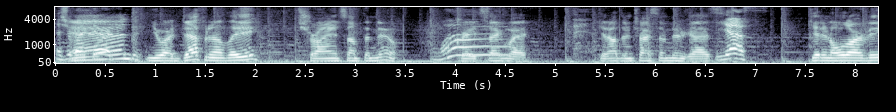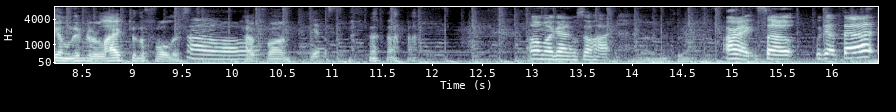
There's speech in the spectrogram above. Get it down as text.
It's your backyard. And you are definitely trying something new. What? Great segue. Get out there and try something new, guys. Yes. Get an old RV and live your life to the fullest. Oh. Have fun. Yes. oh my god, I'm so hot. All right, so we got that.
